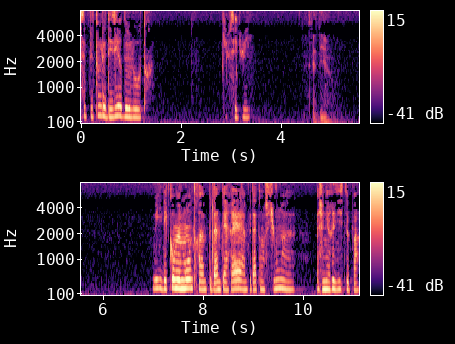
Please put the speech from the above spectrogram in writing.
c'est plutôt le désir de l'autre qui me séduit. C'est-à-dire Oui, dès qu'on me montre un peu d'intérêt, un peu d'attention, euh, je ne résiste pas.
